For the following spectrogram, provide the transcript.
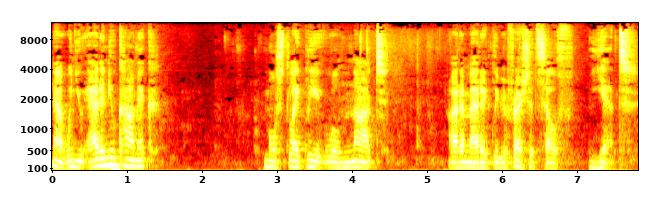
Now, when you add a new comic, most likely it will not automatically refresh itself yet,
